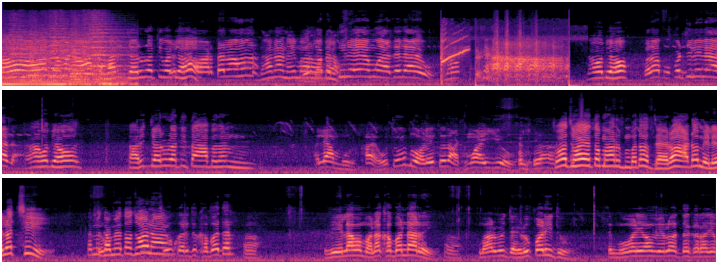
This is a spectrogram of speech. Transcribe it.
આવો આવો મહેમાન આવો તમારી જરૂર હતી હોય બેહો. મારતા ના હો. ના ના નહીં મારો તો બેહો. હું આજે જ આવ્યો. ના હો બેહો. બરા પોપટજી લઈને આવ્યા હતા. ના હો બેહો. તારી જ જરૂર હતી તો આ બધા અલ્યા મૂર્ખા એવો તો દોડે તો હાથમાં આવી ગયો. તો જોઈએ તો મારો બધો ઝેરો આડો મેલેલો જ છે. તમે ગમે તો જો ને. શું કરી તું ખબર તને? હા, વેલામાં મને ખબર ના રહી. મારું બધું જયડું પડી તું. તે આમ વેલો અધ્ધ કરવા છે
